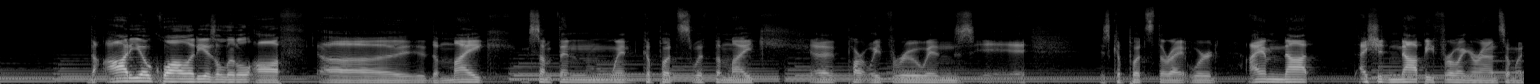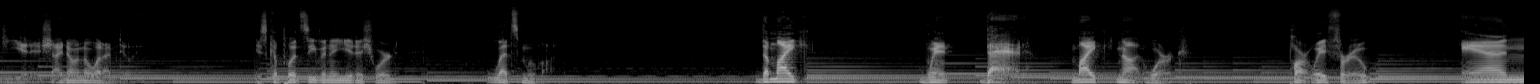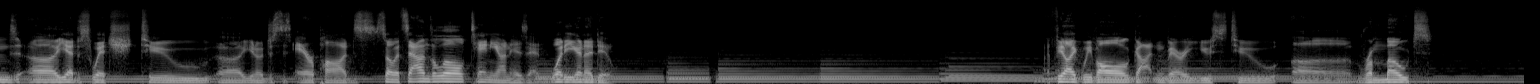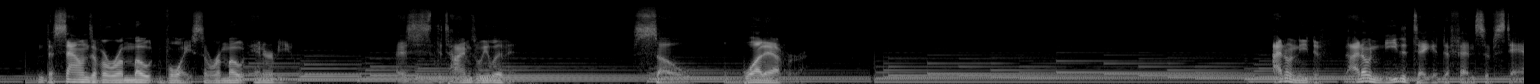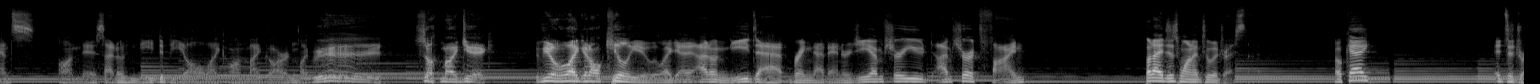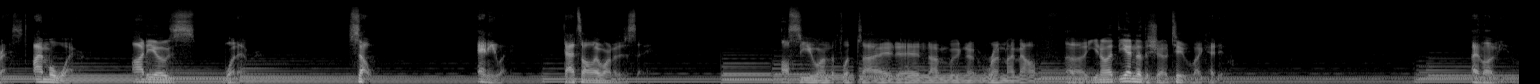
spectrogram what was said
The audio quality is a little off. Uh, the mic, something went kaputs with the mic uh, partway through, and uh, is kaputs the right word? I am not I should not be throwing around so much Yiddish. I don't know what I'm doing. Is kaputz even a Yiddish word? Let's move on. The mic went bad. Mic not work partway through. And uh, he had to switch to, uh, you know, just his AirPods. So it sounds a little tinny on his end. What are you to do? I feel like we've all gotten very used to uh, remote, the sounds of a remote voice, a remote interview. This is the times we live in. So, whatever. I don't need to. I don't need to take a defensive stance on this. I don't need to be all like on my guard and like, "Eh, suck my dick. If you don't like it, I'll kill you. Like, I, I don't need to bring that energy. I'm sure you. I'm sure it's fine. But I just wanted to address that. Okay? It's addressed. I'm aware. Audio's whatever. So, anyway, that's all I wanted to say. I'll see you on the flip side, and I'm going to run my mouth, uh, you know, at the end of the show, too, like I do. I love you.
